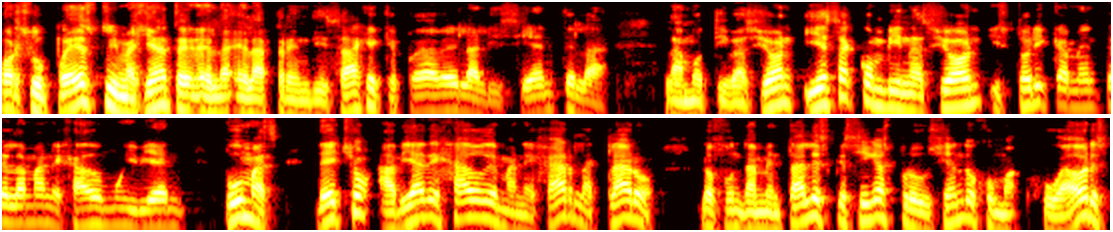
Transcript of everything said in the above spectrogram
Por supuesto, imagínate el, aprendizaje que puede haber, el aliciente, la, la, motivación. Y esa combinación históricamente la ha manejado muy bien Pumas. De hecho, había dejado de manejarla, claro. Lo fundamental es que sigas produciendo jugadores,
